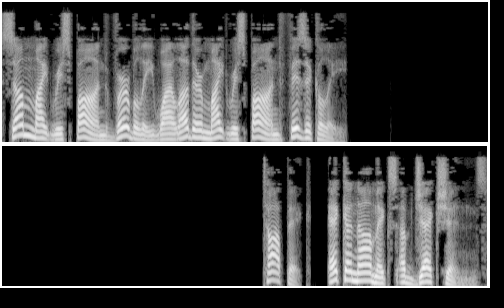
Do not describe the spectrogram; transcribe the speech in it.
Some might respond verbally while other might respond physically. Topic: Economics objections.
